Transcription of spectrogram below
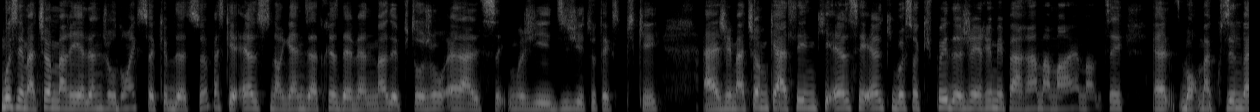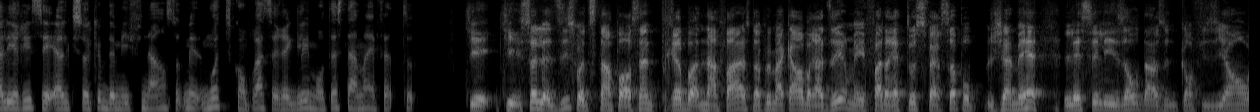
Moi, c'est ma chum Marie-Hélène Jourdouin qui s'occupe de ça parce qu'elle, c'est une organisatrice d'événements depuis toujours. Elle, elle le sait. Moi, j'y ai dit, j'ai tout expliqué. Euh, j'ai ma chum Kathleen qui, elle, c'est elle qui va s'occuper de gérer mes parents, ma mère. Ma, bon, ma cousine Valérie, c'est elle qui s'occupe de mes finances. Mais moi, tu comprends, c'est réglé. Mon testament est fait, tout. Qui est, qui ça le dit, soit dit en passant, une très bonne affaire. C'est un peu macabre à dire, mais il faudrait tous faire ça pour jamais laisser les autres dans une confusion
